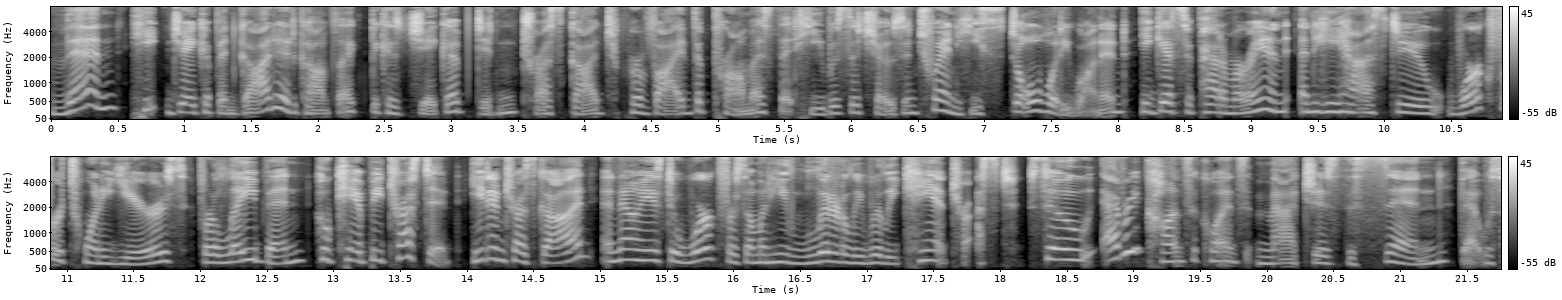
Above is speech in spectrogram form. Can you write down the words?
Then he, Jacob and God had conflict because Jacob didn't trust God to provide the promise that he was the chosen twin. He stole what he wanted. He gets to Padan Aram and he has to work for 20 years for Laban, who can't be trusted. He didn't trust God, and now he has to work for someone he literally really can't trust. So every consequence matches the sin that was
